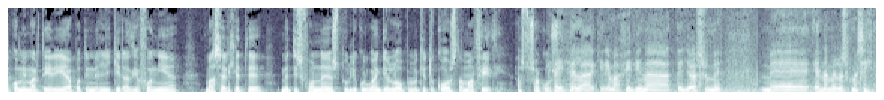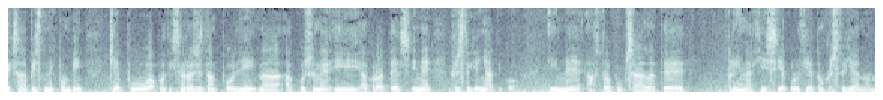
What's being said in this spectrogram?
Ακόμη μαρτυρία από την ελληνική ραδιοφωνία μας έρχεται με τις φωνές του Λικούργου Αγγελόπουλου και του Κώστα Μαφίδη. Ας τους ακούσουμε. Θα ήθελα κύριε Μαφίδη να τελειώσουμε με ένα μέλος που μας έχετε ξαναπεί στην εκπομπή και που από ό,τι ξέρω ζητάνε πολύ να ακούσουν οι ακροατές. Είναι χριστουγεννιάτικο. Είναι αυτό που ψάλατε πριν αρχίσει η ακολουθία των Χριστουγέννων.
